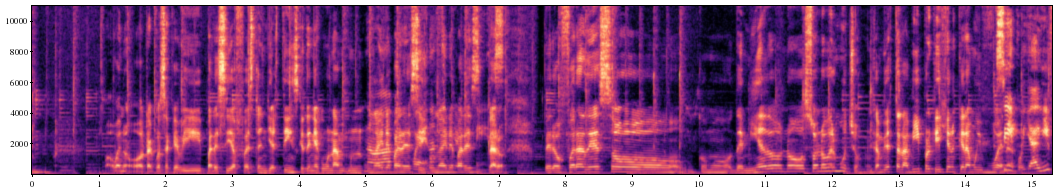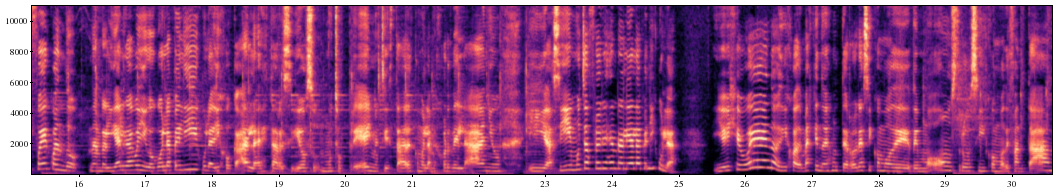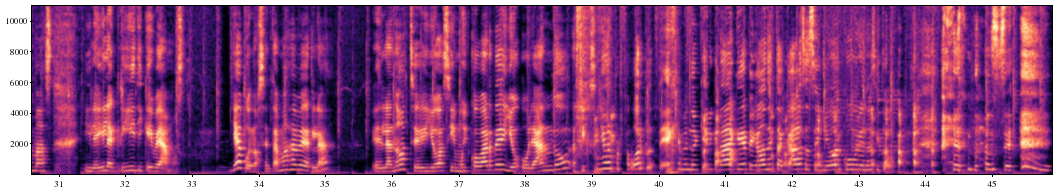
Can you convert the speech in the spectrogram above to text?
Bueno, otra cosa que vi parecía fue Stranger Things, que tenía como una, un, aire parecido. un aire parecido. Claro. Pero fuera de eso, como de miedo, no suelo ver mucho. En cambio, esta la vi porque dijeron que era muy buena. Sí, pues y ahí fue cuando en realidad el Gabo llegó con la película, dijo, Carla, esta recibió su- muchos premios y esta es como la mejor del año. Y así, muchas flores en realidad la película. Y yo dije, bueno, y dijo además que no es un terror así como de, de monstruos y como de fantasmas. Y leí la crítica y veamos. Ya, pues nos sentamos a verla en la noche, yo así muy cobarde, yo orando, así que Señor, por favor, protégeme, no quiero que nada quede pegado en esta casa, Señor, cúbrenos y todo. Entonces,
